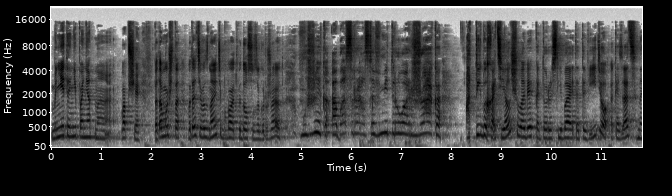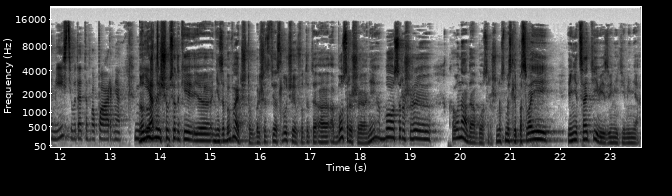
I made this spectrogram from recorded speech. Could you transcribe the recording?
Мне это непонятно вообще. Потому что вот эти, вы знаете, бывают видосы загружают. Мужика обосрался в метро, ржака. А ты бы хотел, человек, который сливает это видео, оказаться на месте вот этого парня? Но Нет. нужно еще все-таки не забывать, что в большинстве случаев вот это а, обосрыши, они обосрыши, кого надо обосрыши. Ну, в смысле, по своей инициативе, извините меня.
